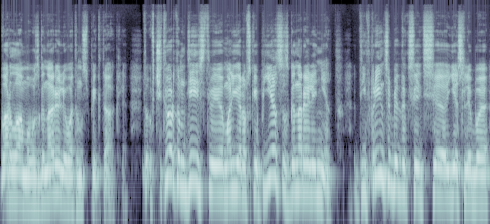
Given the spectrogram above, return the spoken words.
Варламову Сгонорелю в этом спектакле. В четвертом действии мольеровской пьесы Сгонореля нет. И, в принципе, так сказать, э, если бы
